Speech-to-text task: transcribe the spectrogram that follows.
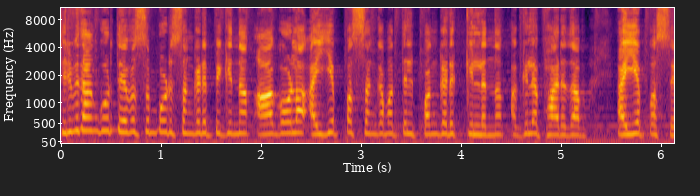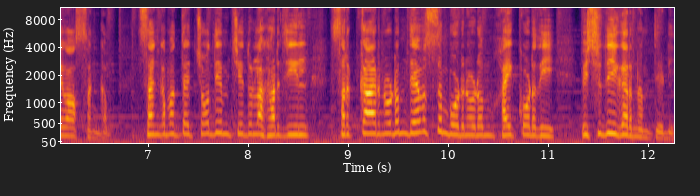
തിരുവിതാംകൂർ ദേവസ്വം ബോർഡ് സംഘടിപ്പിക്കുന്ന ആഗോള അയ്യപ്പ സംഗമത്തിൽ പങ്കെടുക്കില്ലെന്ന് അഖില ഭാരത അയ്യപ്പ സേവാ സംഘം. സംഗമത്തെ ചോദ്യം ചെയ്തുള്ള ഹർജിയിൽ സർക്കാരിനോടും ദേവസ്വം ബോർഡിനോടും ഹൈക്കോടതി വിശദീകരണം തേടി.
